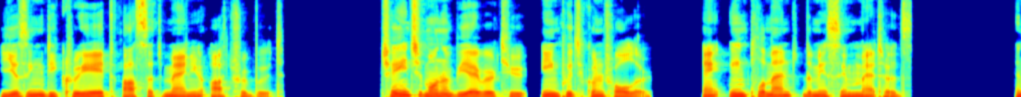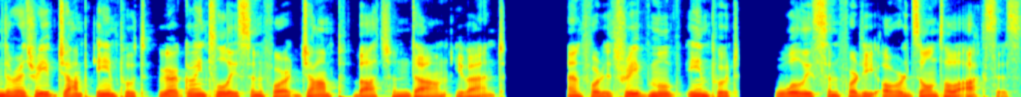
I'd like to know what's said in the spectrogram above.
using the create asset menu attribute. Change mono behavior to input controller and implement the missing methods. In the retrieve jump input, we are going to listen for jump button down event. And for retrieve move input, we will listen for the horizontal axis.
